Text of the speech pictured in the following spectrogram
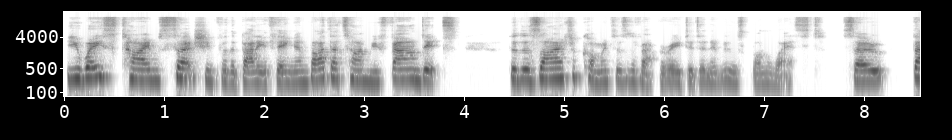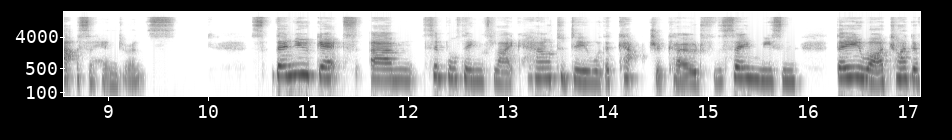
you waste time searching for the bally thing, and by the time you found it, the desire to comment has evaporated and everything's gone west. So that's a hindrance. Then you get um, simple things like how to deal with a CAPTCHA code for the same reason there you are trying to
